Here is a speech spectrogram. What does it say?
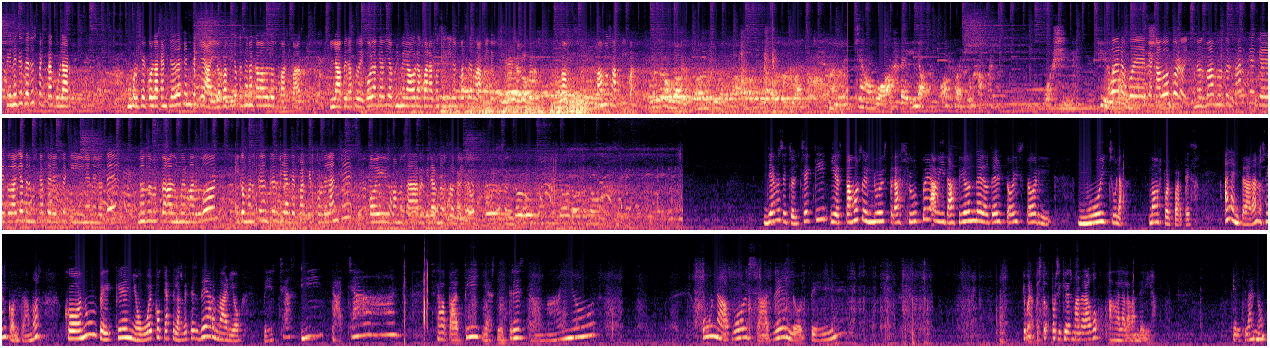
Tiene que ser espectacular. Porque con la cantidad de gente que hay, lo rápido que se han acabado los fastpass, la pedazo de cola que había a primera hora para conseguir el pase rápido. Vamos, vamos a flipar. 叫我雷鸟婆婆就好了。我是 Bueno, pues se acabó por hoy. Nos vamos del parque, que todavía tenemos que hacer el check-in en el hotel. Nos hemos pegado un buen madrugón y como nos quedan tres días de parques por delante, hoy vamos a retirarnos prontito. Ya hemos hecho el check-in y estamos en nuestra super habitación del Hotel Toy Story. Muy chula. Vamos por partes. A la entrada nos encontramos con un pequeño hueco que hace las veces de armario. Perchas y tachán. Zapatillas de tres tamaños. Una bolsa del hotel. Y bueno, esto por si quieres mandar algo a la lavandería. El plano.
